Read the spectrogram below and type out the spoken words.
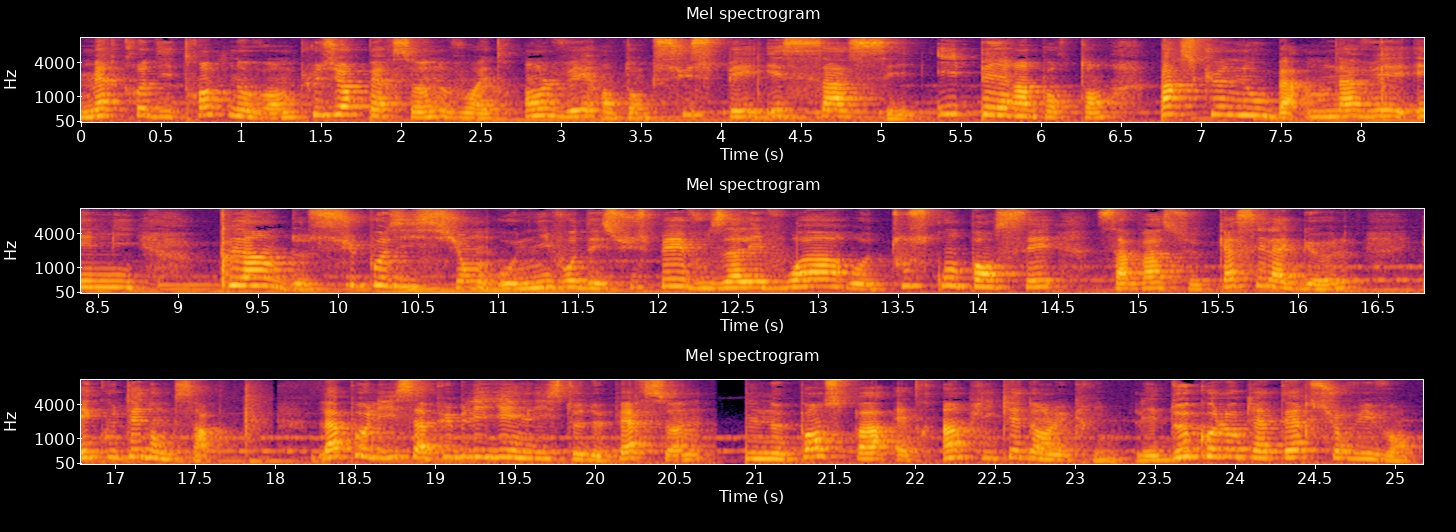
mercredi 30 novembre, plusieurs personnes vont être enlevées en tant que suspects et ça c'est hyper important parce que nous, bah, on avait émis plein de suppositions au niveau des suspects. Vous allez voir euh, tout ce qu'on pensait, ça va se casser la gueule. Écoutez donc ça. La police a publié une liste de personnes qui ne pensent pas être impliquées dans le crime. Les deux colocataires survivants.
